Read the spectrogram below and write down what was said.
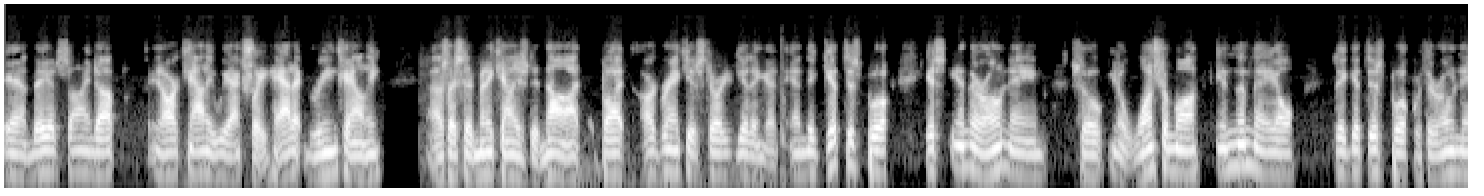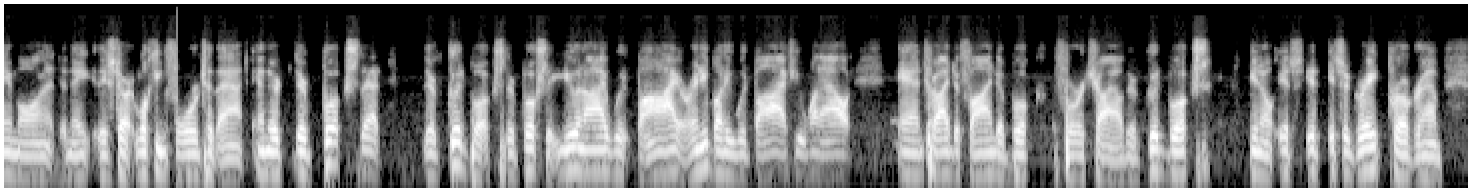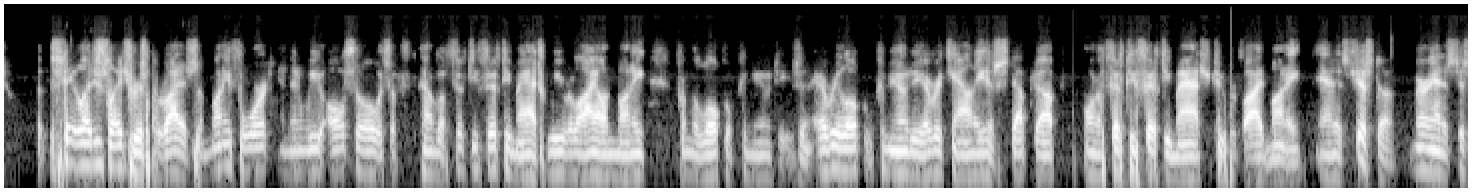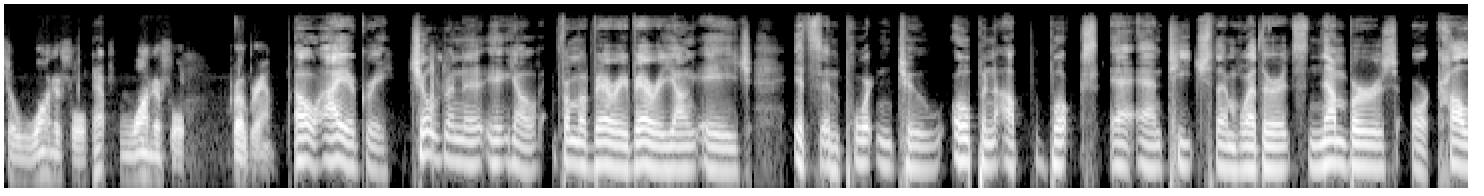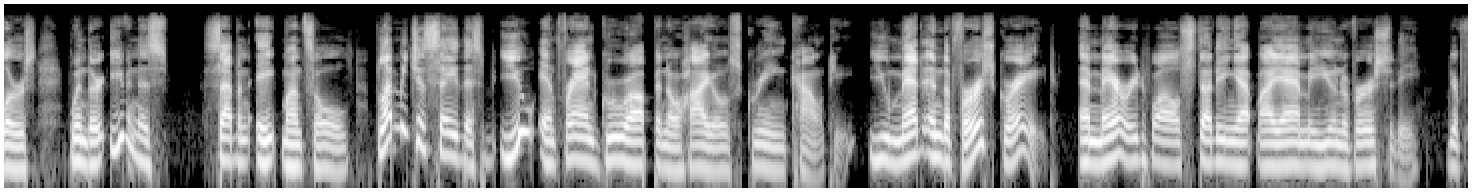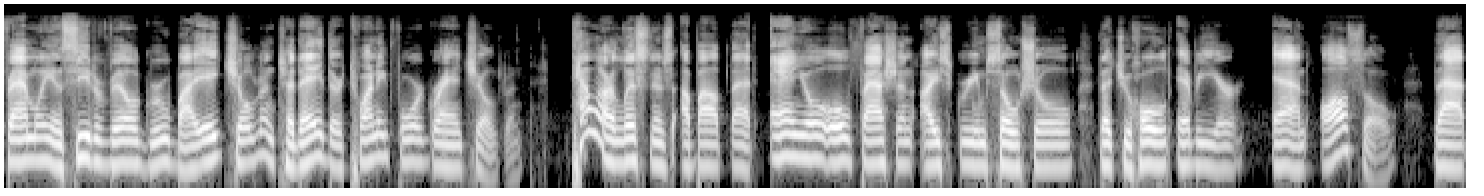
and they had signed up. In our county, we actually had it, Greene County. As I said, many counties did not, but our grandkids started getting it. And they get this book it's in their own name. So, you know, once a month in the mail, they get this book with their own name on it and they, they start looking forward to that. And they're, they're books that they're good books. They're books that you and I would buy or anybody would buy if you went out and tried to find a book for a child. They're good books. You know, it's, it, it's a great program the state legislature has provided some money for it, and then we also, it's a kind of a 50 50 match. We rely on money from the local communities, and every local community, every county has stepped up on a 50 50 match to provide money. And it's just a, Marianne, it's just a wonderful, yep. wonderful program. Oh, I agree. Children, uh, you know, from a very, very young age, it's important to open up books and, and teach them whether it's numbers or colors when they're even as seven, eight months old. Let me just say this. You and Fran grew up in Ohio's Greene County. You met in the first grade and married while studying at Miami University. Your family in Cedarville grew by eight children. Today, there are 24 grandchildren tell our listeners about that annual old fashioned ice cream social that you hold every year and also that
